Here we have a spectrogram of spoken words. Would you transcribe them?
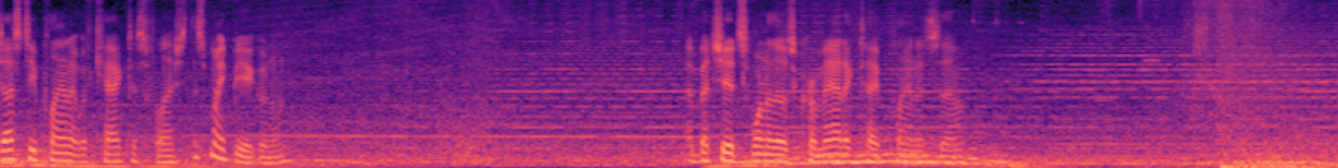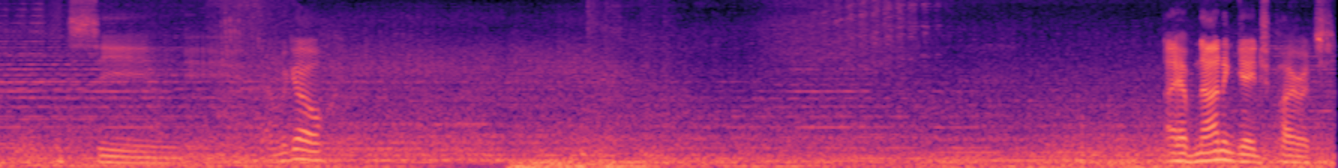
Dusty planet with cactus flesh. This might be a good one. I bet you it's one of those chromatic type planets though. Let's see. Time we go. I have not engaged pirates.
